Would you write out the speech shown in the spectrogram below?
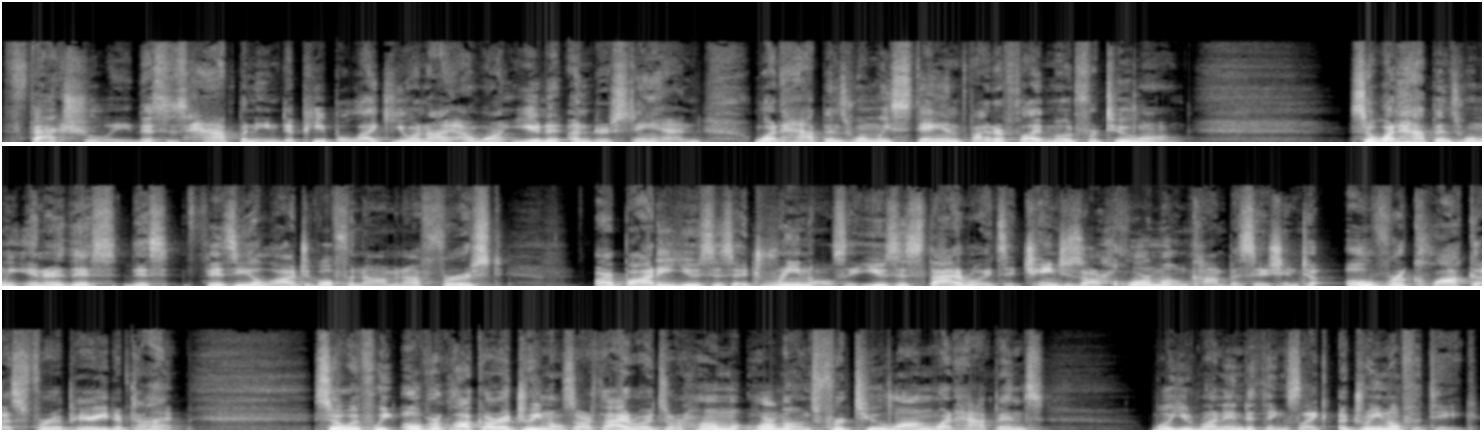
factually this is happening to people like you and I. I want you to understand what happens when we stay in fight or flight mode for too long. So what happens when we enter this this physiological phenomena? First, our body uses adrenals, it uses thyroids, it changes our hormone composition to overclock us for a period of time. So if we overclock our adrenals, our thyroids, or home hormones for too long, what happens? Well, you run into things like adrenal fatigue,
